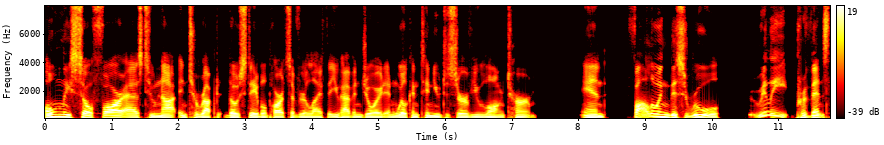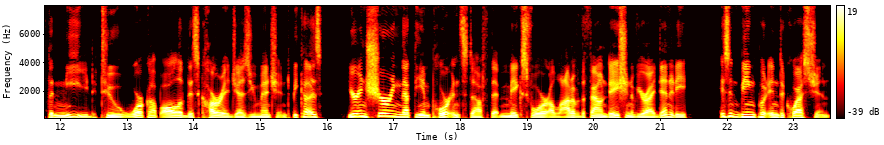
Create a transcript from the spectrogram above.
only so far as to not interrupt those stable parts of your life that you have enjoyed and will continue to serve you long term. And following this rule really prevents the need to work up all of this courage, as you mentioned, because you're ensuring that the important stuff that makes for a lot of the foundation of your identity isn't being put into question.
